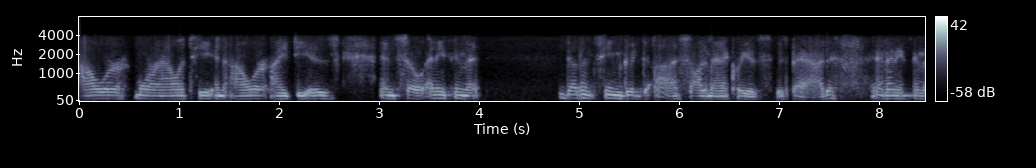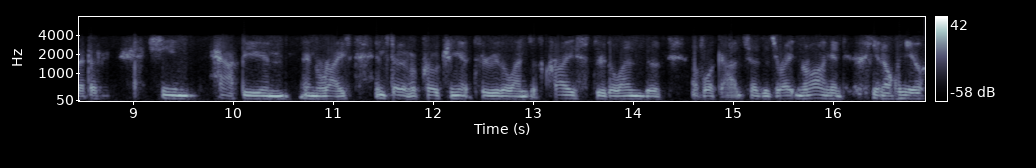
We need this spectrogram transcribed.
our morality and our ideas. And so anything that doesn't seem good to us automatically is is bad. And anything that doesn't seem happy and and right instead of approaching it through the lens of Christ through the lens of of what God says is right and wrong and you know when you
